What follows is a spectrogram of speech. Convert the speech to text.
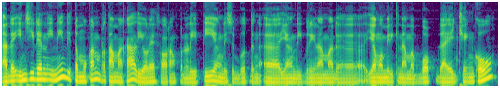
ada insiden ini ditemukan pertama kali oleh seorang peneliti yang disebut dengan, uh, yang diberi nama uh, yang memiliki nama Bob Dyanchenko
